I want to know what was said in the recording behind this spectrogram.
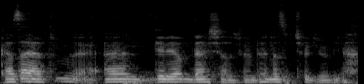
Kaza yaptım. Hemen geliyorum ders çalışıyorum. Ben nasıl bir çocuğum ya?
